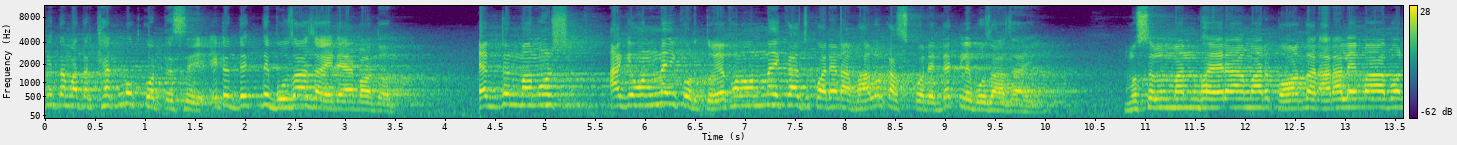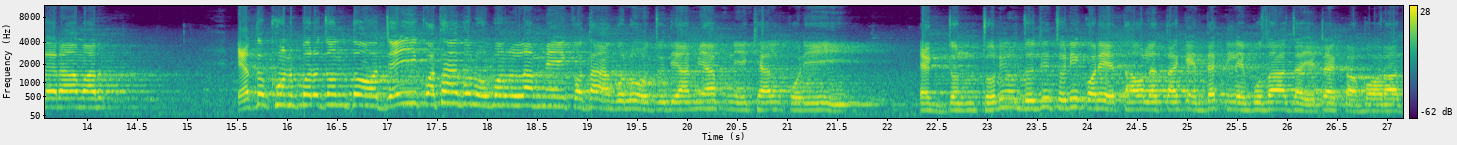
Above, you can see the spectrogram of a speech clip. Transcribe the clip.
পিতামাতার খ্যাতমত করতেছে, এটা দেখতে বোঝা যায় এটা আবাদত। একজন মানুষ আগে অন্যায় করত, এখন অন্যায় কাজ করে না, ভালো কাজ করে, দেখলে বোঝা যায়। মুসলমান ভাইয়েরা আমার পর্দার আড়ালে মা বোনেরা আমার, এতক্ষণ পর্যন্ত যেই কথাগুলো বললাম, এই কথাগুলো যদি আমি আপনি খেয়াল করি, একজন চুরি যদি চুরি করে, তাহলে তাকে দেখলে বোঝা যায় এটা একটা অপরাধ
